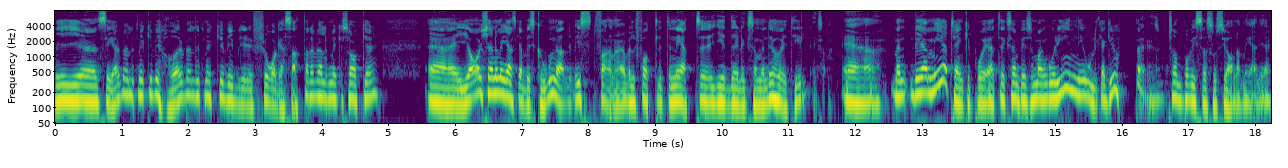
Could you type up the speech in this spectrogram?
Vi eh, ser väldigt mycket, vi hör väldigt mycket, vi blir ifrågasatta av väldigt mycket saker. Eh, jag känner mig ganska beskonad. Visst, fan har jag väl fått lite nätjidder liksom, men det hör ju till. Liksom. Eh, men det jag mer tänker på är att exempelvis om man går in i olika grupper, som på vissa sociala medier,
